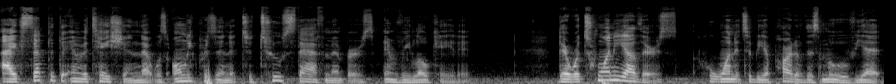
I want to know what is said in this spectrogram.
I accepted the invitation that was only presented to two staff members and relocated. There were 20 others who wanted to be a part of this move, yet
